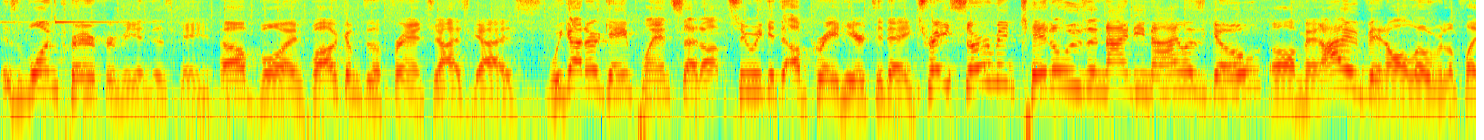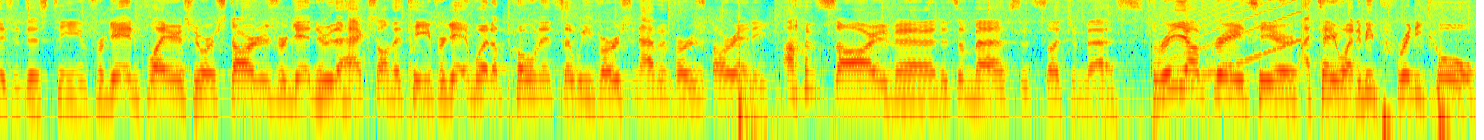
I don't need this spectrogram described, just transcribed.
is one prayer for me in this game. Oh boy, welcome to the franchise, guys. We got our game plan set up. See, we get to upgrade here today. Trey Sermon, Kittle, who's a 99. Let's go. Oh man, I've been all over the place with this team, forgetting players who are starters, forgetting who the heck's on the team, forgetting what opponents that we versed and haven't versed already. I'm sorry, man. It's a mess. It's such a mess. Three upgrades here. I tell you what, it'd be pretty cool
